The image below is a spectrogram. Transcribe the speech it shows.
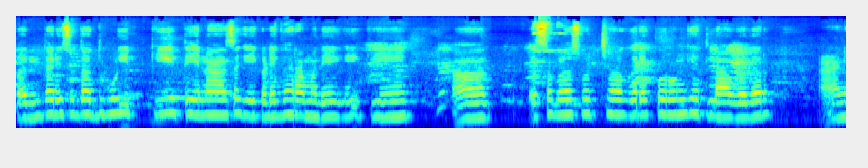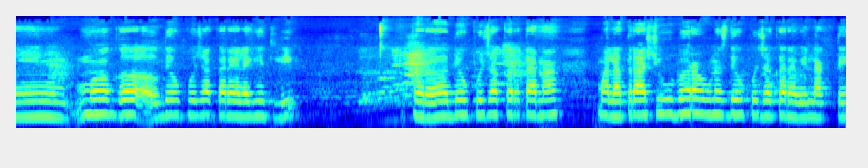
पण तरीसुद्धा धूळ इतकी येते ना सगळीकडे घरामध्ये की सगळं स्वच्छ वगैरे करून घेतलं अगोदर. आणि मग देवपूजा करायला घेतली. तर देवपूजा करताना मला तर अशी उभं राहूनच देवपूजा करावी लागते.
